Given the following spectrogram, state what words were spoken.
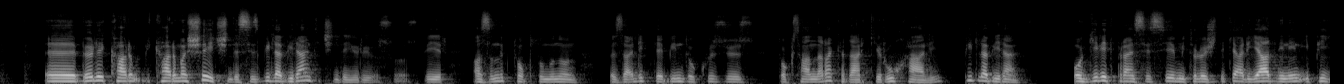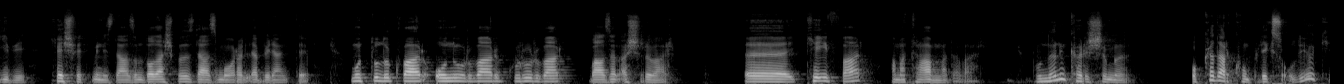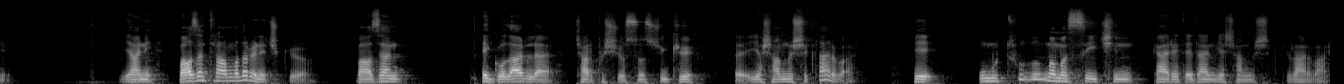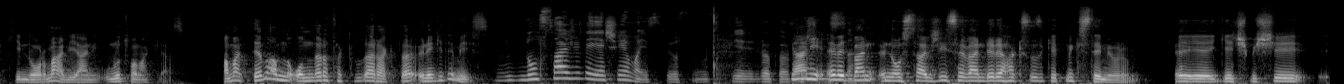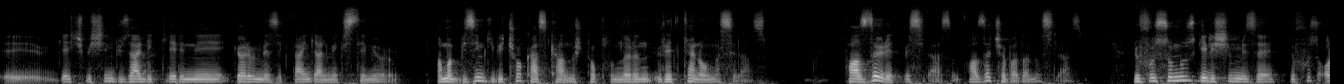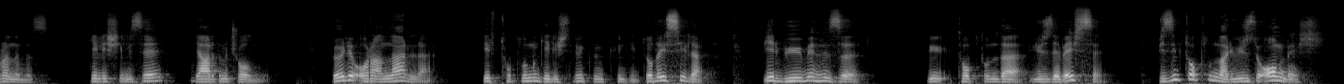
e, böyle kar, bir karmaşa içinde siz bir labirent içinde yürüyorsunuz. Bir azınlık toplumunun özellikle 1990'lara kadarki ruh hali bir labirent. O Girit prensesi mitolojideki Ariadne'nin ipi gibi keşfetmeniz lazım, dolaşmanız lazım o labirentte. Mutluluk var, onur var, gurur var, bazen aşırı var. Ee, keyif var ama travma da var. Bunların karışımı o kadar kompleks oluyor ki. Yani bazen travmalar öne çıkıyor. Bazen egolarla çarpışıyorsunuz çünkü e, yaşanmışlıklar var. Ve unutulmaması için gayret eden yaşanmışlıklar var ki normal yani unutmamak lazım. Ama devamlı onlara takılarak da öne gidemeyiz. Nostaljiyle yaşayamayız diyorsunuz bir Yani röportajınızda. evet ben nostaljiyi sevenlere haksızlık etmek istemiyorum. Ee, geçmişi, e, geçmişin güzelliklerini görmemezlikten gelmek istemiyorum. Ama bizim gibi çok az kalmış toplumların üretken olması lazım. Fazla üretmesi lazım, fazla çabalaması lazım. Nüfusumuz gelişimimize, nüfus oranımız gelişimize yardımcı olmuyor. Böyle oranlarla bir toplumu geliştirmek mümkün değil. Dolayısıyla bir büyüme hızı bir toplumda yüzde beşse bizim toplumlar yüzde on beş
